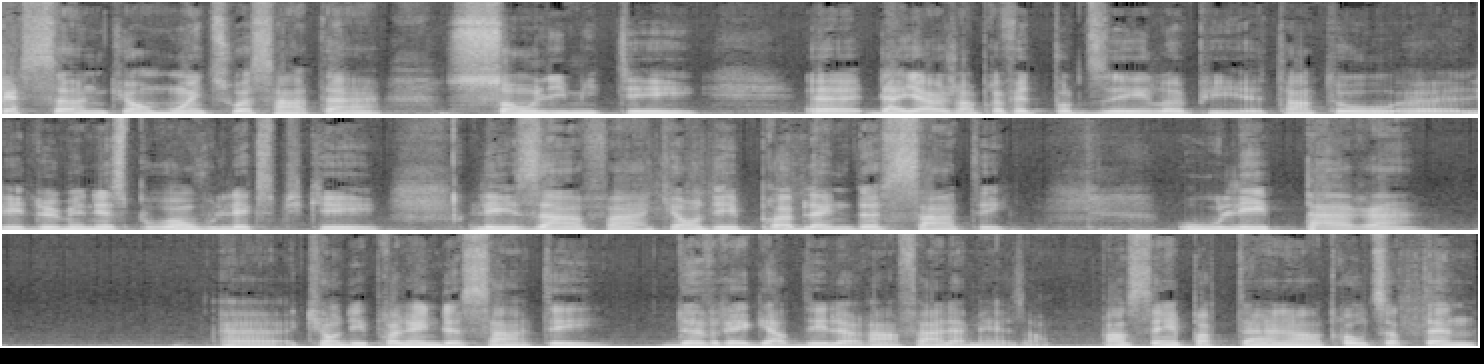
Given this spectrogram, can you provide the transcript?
personnes qui ont moins de 60 ans, sont limitées. Euh, d'ailleurs, j'en profite pour dire, puis tantôt les deux ministres pourront vous l'expliquer, les enfants qui ont des problèmes de santé ou les parents qui ont des problèmes de santé devraient garder leur enfant à la maison. Je pense que c'est important, entre autres certaines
